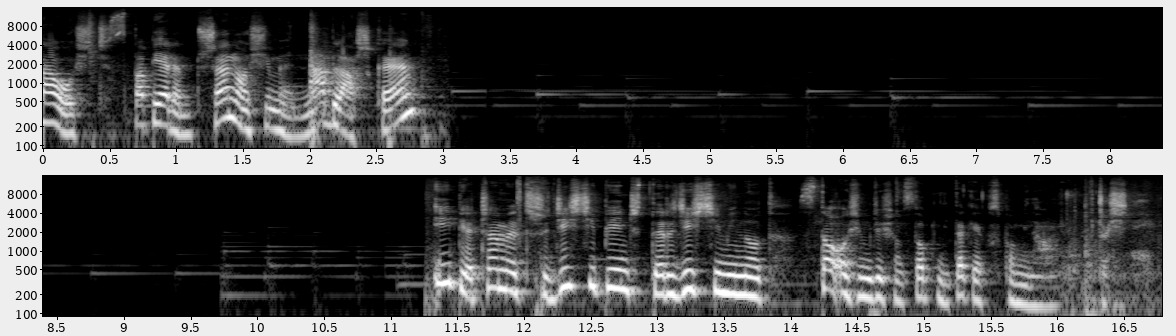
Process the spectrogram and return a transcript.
Całość z papierem przenosimy na blaszkę. I pieczemy 35-40 minut 180 stopni, tak jak wspominałam wcześniej.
